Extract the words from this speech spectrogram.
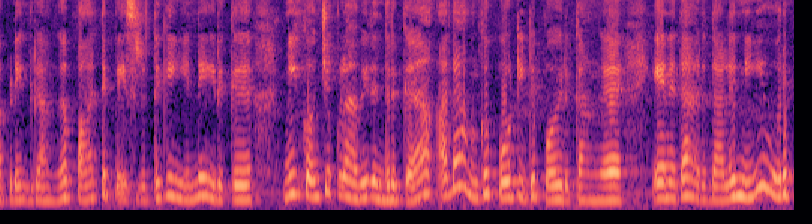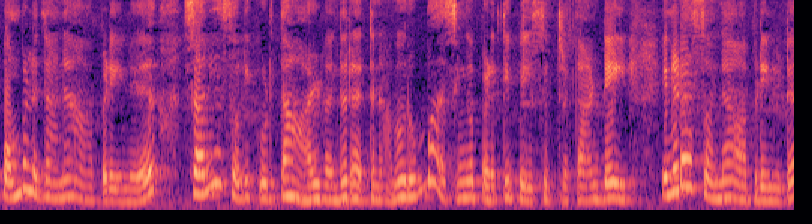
அப்படிங்கிறாங்க. பாட்டு பேசுறதுக்கு என்ன இருக்கு? நீ கொஞ்சம் குழாவி இருந்திருக்க. அதான் அவங்க போட்டிட்டு போயிருக்காங்க. என்னதான் இருந்தாலும் நீ ஒரு பொம்பளை தானே? அப்படின்னு சனியை சொல்லி கொடுத்த ஆள் வந்து ரத்னாவை ரொம்ப அசிங்கப்படுத்தி பேசிட்டு இருக்கான். டேய் என்னடா சொன்ன அப்படின்னுட்டு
